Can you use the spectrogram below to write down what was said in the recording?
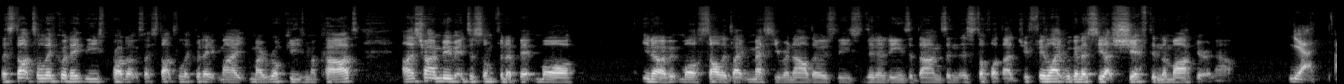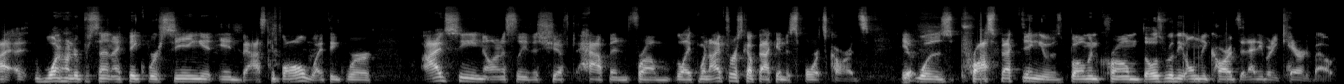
let's start to liquidate these products. Let's start to liquidate my my rookies, my cards, and let's try and move it into something a bit more you know, a bit more solid, like Messi, Ronaldo's, these Zinedine Zidane's, and, and stuff like that. Do you feel like we're going to see that shift in the market right now? Yeah, I, 100%. I think we're seeing it in basketball. I think we're, I've seen honestly the shift happen from like when I first got back into sports cards. It yes. was prospecting. It was Bowman Chrome. Those were the only cards that anybody cared about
